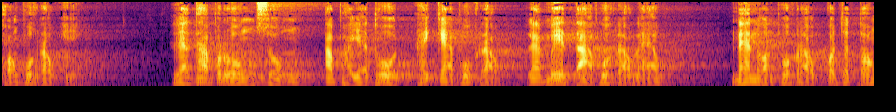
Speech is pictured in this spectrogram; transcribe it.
ของพวกเราเอง และถ้าพระองค์ทรงอภัยโทษให้แก่พวกเรา และเมตตาพวกเราแล้ว แน่นอนพวกเราก็จะต้อง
